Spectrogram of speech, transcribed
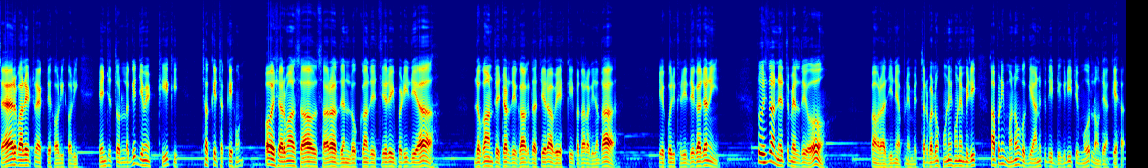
ਸੈਰ ਵਾਲੇ ਟਰੈਕ ਤੇ ਹੌਲੀ-ਹੌਲੀ ਇੰਜ ਤੁਰਨ ਲੱਗੇ, ਜਿਵੇਂ ਠੀਕ ਹੀ ਥੱਕੇ ਥੱਕੇ ਹੋਣ। ਓ ਸ਼ਰਮਾ ਸਾਹਿਬ, ਸਾਰਾ ਦਿਨ ਲੋਕਾਂ ਦੇ ਚਿਹਰੇ ਹੀ ਪੜੀ ਦਿਆ ਦੁਕਾਨ ਤੇ ਚੜ੍ਹਦੇ ਗਾਹਕ ਦਾ ਚਿਹਰਾ ਵੇਖ ਕੇ ਹੀ ਪਤਾ ਲੱਗ ਜਾਂਦਾ ਕਿ ਇਹ ਕੁਝ ਖਰੀਦੇਗਾ ਜਾਂ ਨਹੀਂ। ਤੁਸੀਂ ਤਾਂ ਨਿਤ ਮਿਲਦੇ ਹੋ। ਭਵਰਾ ਜੀ ਨੇ ਆਪਣੇ ਮਿੱਤਰ ਵੱਲੋਂ ਹੁਣੇ-ਹੁਣੇ ਮਿਲੀ ਆਪਣੀ ਮਨੋਵਿਗਿਆਨਕ ਦੀ ਡਿਗਰੀ ਤੇ ਮੋਹਰ ਲਾਉਂਦਿਆਂ ਕਿਹਾ।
